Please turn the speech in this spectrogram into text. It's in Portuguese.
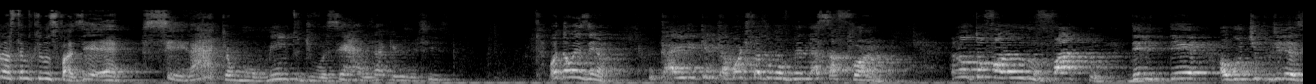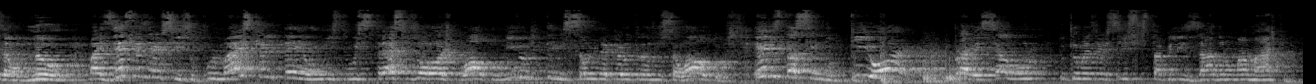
Que nós temos que nos fazer é: será que é o momento de você realizar aquele exercício? Vou dar um exemplo. O Kaique que ele acabou de fazer um movimento dessa forma. Eu não estou falando do fato dele ter algum tipo de lesão, não. Mas esse exercício, por mais que ele tenha um um estresse fisiológico alto, um nível de tensão e mecanotransdução alto, ele está sendo pior para esse aluno do que um exercício estabilizado numa máquina.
